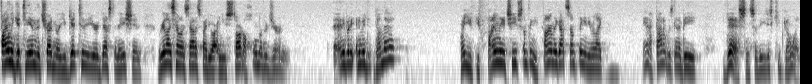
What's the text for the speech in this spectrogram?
finally get to the end of the treadmill, you get to your destination, realize how unsatisfied you are, and you start a whole other journey. Anybody, anybody done that? Right? You, you finally achieved something, you finally got something, and you were like, man, I thought it was going to be this. And so you just keep going.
